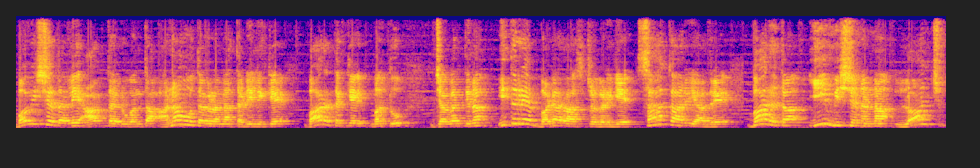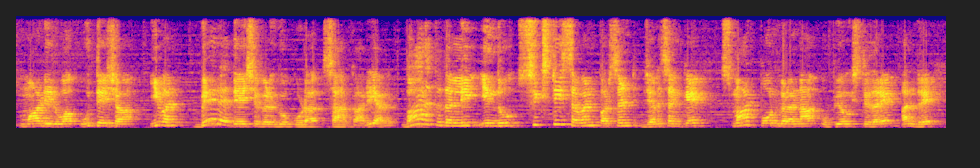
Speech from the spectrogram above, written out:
ಭವಿಷ್ಯದಲ್ಲಿ ಆಗ್ತಾ ಇರುವಂತ ಅನಾಹುತಗಳನ್ನ ತಡೀಲಿಕ್ಕೆ ಭಾರತಕ್ಕೆ ಮತ್ತು ಜಗತ್ತಿನ ಇತರೆ ಬಡ ರಾಷ್ಟ್ರಗಳಿಗೆ ಸಹಕಾರಿಯಾದ್ರೆ ಭಾರತ ಈ ಮಿಷನ್ ಅನ್ನ ಲಾಂಚ್ ಮಾಡಿರುವ ಉದ್ದೇಶ ಇವನ್ ಬೇರೆ ದೇಶಗಳಿಗೂ ಕೂಡ ಸಹಕಾರಿಯಾಗುತ್ತೆ. ಭಾರತದಲ್ಲಿ ಇಂದು ಸಿಕ್ಸ್ಟಿ ಸೆವೆನ್ ಪರ್ಸೆಂಟ್ ಜನಸಂಖ್ಯೆ ಸ್ಮಾರ್ಟ್ ಫೋನ್ಗಳನ್ನ ಉಪಯೋಗಿಸ್ತಿದ್ದಾರೆ. ಅಂದ್ರೆ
